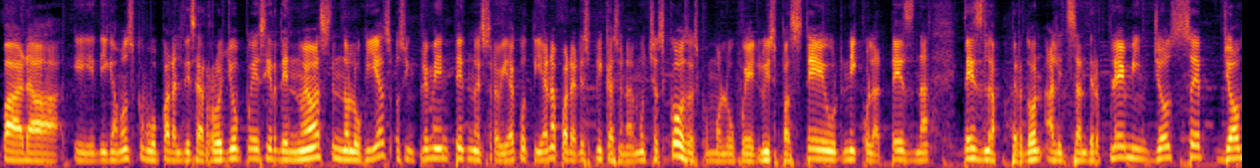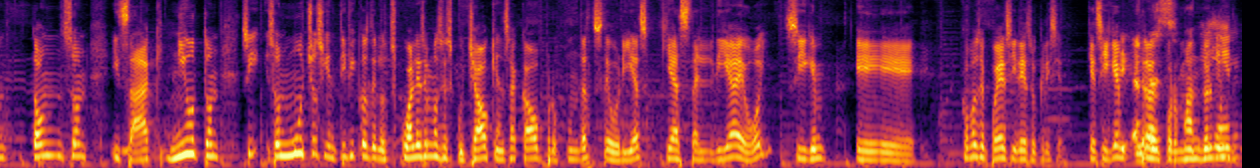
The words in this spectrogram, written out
para, eh, digamos, como para el desarrollo, puede ser de nuevas tecnologías o simplemente en nuestra vida cotidiana para dar explicación a muchas cosas, como lo fue Luis Pasteur, Nikola Tesla, Tesla, perdón, Alexander Fleming, Joseph John Thomson, Isaac Newton. Sí, son muchos científicos de los cuales hemos escuchado que han sacado profundas teorías que hasta el día de hoy siguen... Eh, ¿Cómo se puede decir eso, Cristian? Que siguen transformando el mundo.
